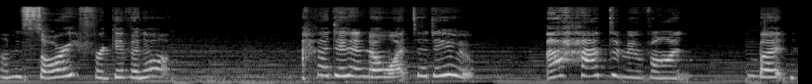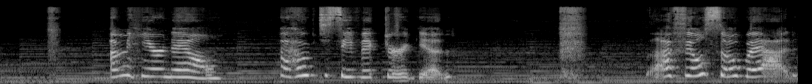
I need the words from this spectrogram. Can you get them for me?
I'm sorry for giving up. I didn't know what to do. I had to move on. But I'm here now. I hope to see Victor again. I feel so bad.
